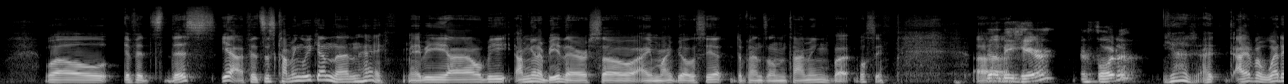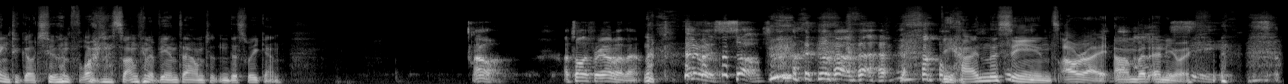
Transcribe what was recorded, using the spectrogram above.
Well, if it's this, yeah, if it's this coming weekend, then hey, maybe I'll be. I'm gonna be there, so I might be able to see it. Depends on the timing, but we'll see. You're gonna be uh, here in Florida. Yeah, I, I have a wedding to go to in Florida, so I'm gonna be in town to, this weekend. Oh, I totally forgot about that. anyway, so Behind the scenes, all right. Um, but anyway.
